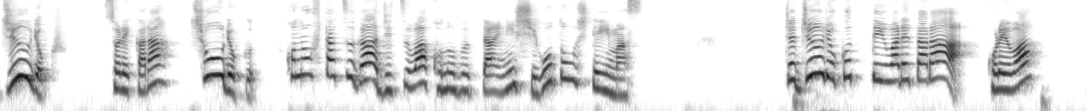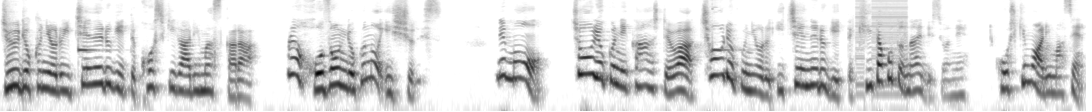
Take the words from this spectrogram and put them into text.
重力、それから張力、この二つが実はこの物体に仕事をしています。じゃあ重力って言われたら、これは重力による位置エネルギーって公式がありますから、これは保存力の一種です。でも、張力に関しては、張力による位置エネルギーって聞いたことないですよね。公式もありません。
